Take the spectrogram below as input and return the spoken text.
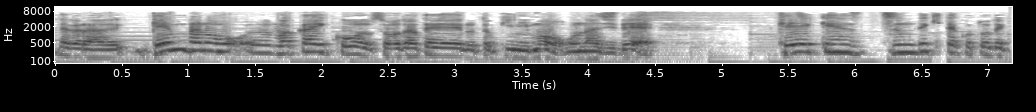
だから、現場の若い子を育てる時にも同じで、経験、積んできたことで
